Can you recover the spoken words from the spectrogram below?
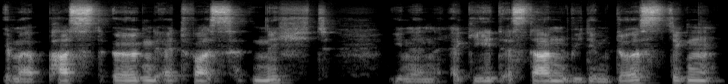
Immer passt irgendetwas nicht. Ihnen ergeht es dann wie dem Durstigen,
